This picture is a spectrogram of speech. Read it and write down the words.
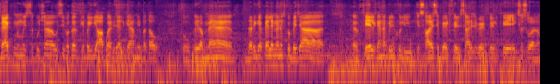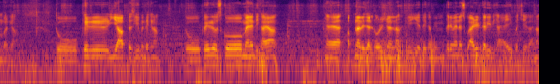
بیک میں مجھ سے پوچھا اسی وقت کہ بھائی آپ کا رزلٹ کیا ہے، مجھے بتاؤ۔ تو پھر اب میں ڈر گیا۔ پہلے میں نے اس کو بھیجا فیل کہنا بالکل ہی کہ سارے سبجیکٹ فیل سارے سبجیکٹ فیل کے ایک سو سولہ نمبر کا تو پھر یہ آپ تصویر میں دیکھنا۔ تو پھر اس کو میں نے دکھایا اپنا رزلٹ اوریجنل نا، کہ یہ دیکھا پھر میں نے اس کو ایڈٹ کر کے دکھایا ایک بچے کا نا،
